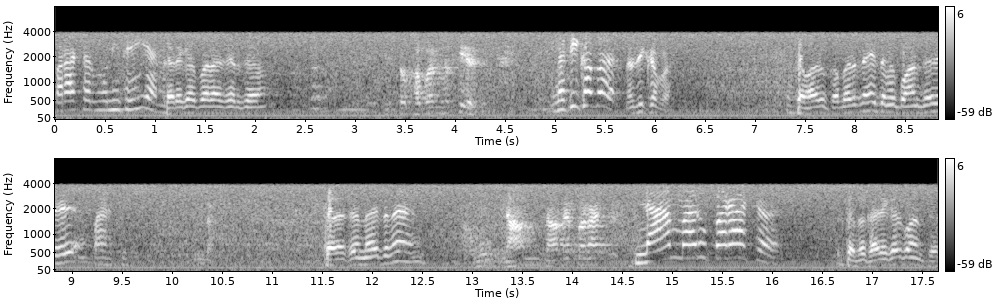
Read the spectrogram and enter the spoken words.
પરાશર મુનિ થઈ ગયા ને ખરેખર પરાશર છો તો ખબર નથી હજી. નથી ખબર નથી ખબર તમારું ખબર નહીં તમે કોણ છો એ? પરાશર નહીં તમે હું નામ મારું પરાશર. તમે ખરેખર કોણ છો?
